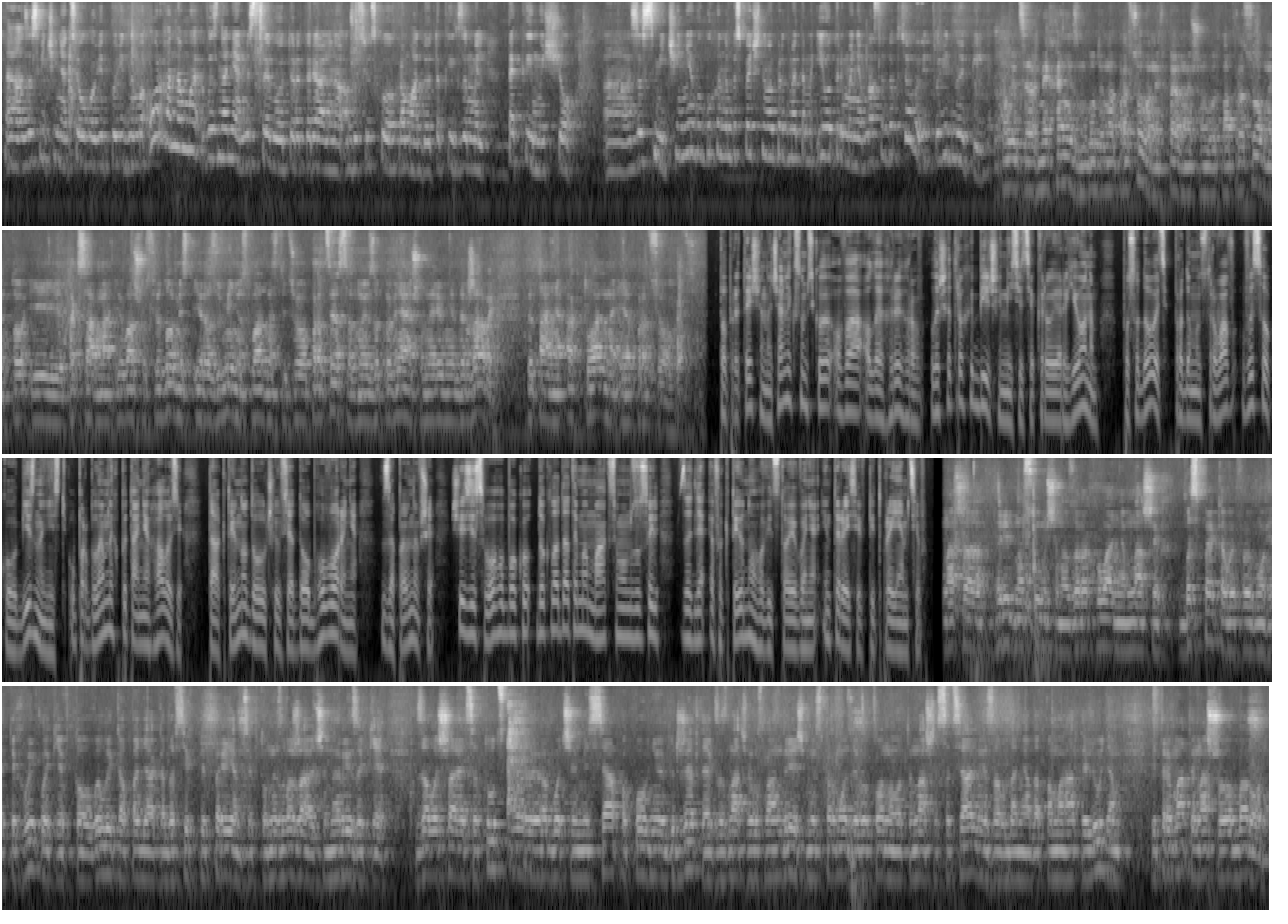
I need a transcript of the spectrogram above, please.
е, Засвідчення цього відповідними органами, визнання місцевою територіальною або сільською громадою таких земель такими, що е, засмічені вибухонебезпечними предметами, і отримання внаслідок цього відповідної пільги. Коли цей механізм буде напрацьований, впевнений, що він буде напрацьований, то і так само і вашу свідомість, і розумінню складності цього процесу, ну і запевняю, що на рівні держави питання актуальне і опрацьовується. Попри те, що начальник сумської ОВА Олег Григоров лише трохи більше місяця керує регіоном, посадовець продемонстрував високу обізнаність у проблемних питаннях галузі та активно долучився до обговорення, запевнивши, що зі свого боку докладатиме максимум зусиль задля ефективного відстоювання інтересів підприємців. Наша рідна Сумщина з урахуванням наших безпекових вимог і тих викликів, то велика подяка до всіх підприємців, хто, незважаючи на ризики, залишається тут, створює робочі місця, поповнює бюджет. Як зазначив Руслан Андрійович, ми в спромозі виконувати наші соціальні завдання, допомагати людям і тримати нашу оборону.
